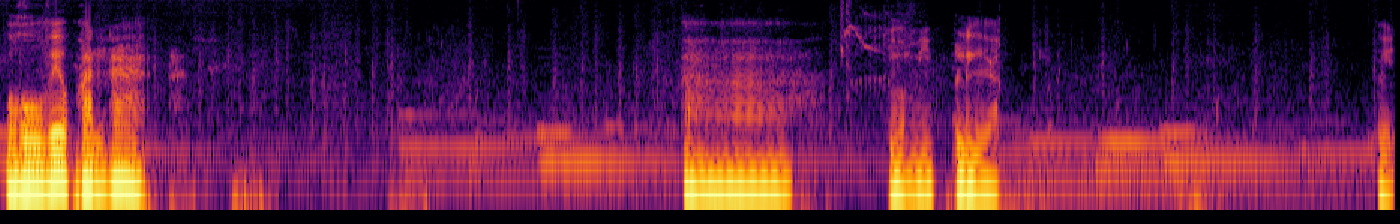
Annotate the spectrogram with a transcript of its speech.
โอ้โหเวลพันห้า เปลือกเฮ้ย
